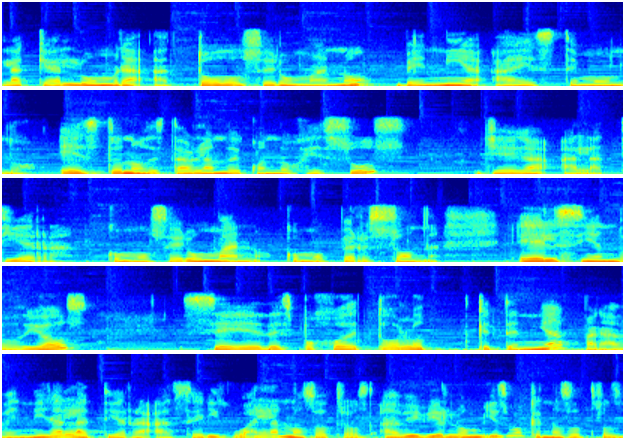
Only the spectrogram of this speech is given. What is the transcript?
la que alumbra a todo ser humano, venía a este mundo. Esto nos está hablando de cuando Jesús llega a la tierra como ser humano, como persona. Él siendo Dios, se despojó de todo lo que tenía para venir a la tierra a ser igual a nosotros, a vivir lo mismo que nosotros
